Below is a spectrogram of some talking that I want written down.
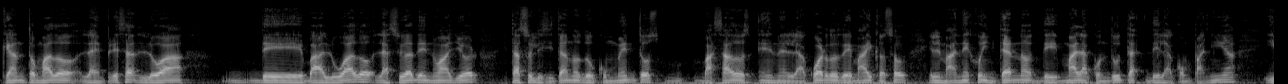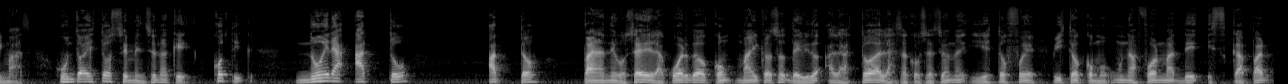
que han tomado la empresa lo ha devaluado. La ciudad de Nueva York está solicitando documentos basados en el acuerdo de Microsoft, el manejo interno de mala conducta de la compañía y más. Junto a esto se menciona que Kotick no era apto, apto para negociar el acuerdo con Microsoft debido a todas las acusaciones y esto fue visto como una forma de escapar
